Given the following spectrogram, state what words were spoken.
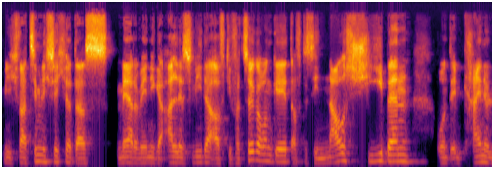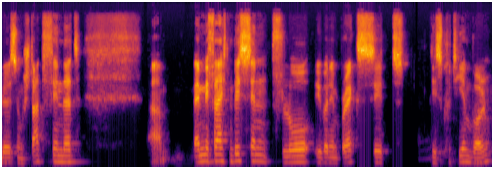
Ich war ziemlich sicher, dass mehr oder weniger alles wieder auf die Verzögerung geht, auf das Hinausschieben und eben keine Lösung stattfindet. Ähm, wenn wir vielleicht ein bisschen, Flo, über den Brexit diskutieren wollen,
